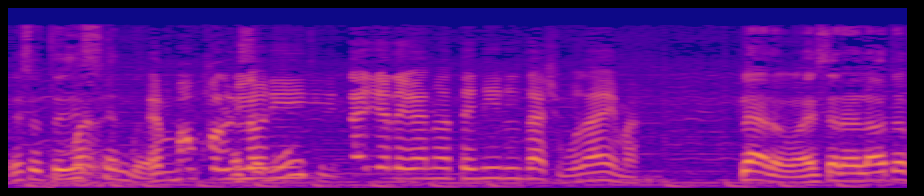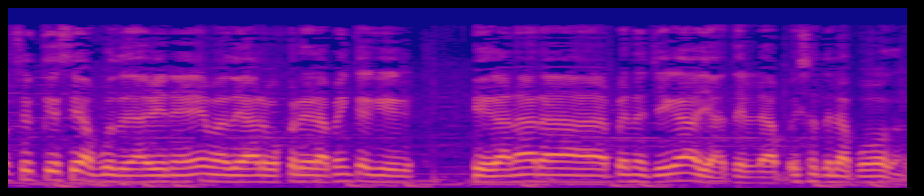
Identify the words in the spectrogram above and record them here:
Eso estoy bueno, diciendo. en Bound for Glory. Taya le ganó a Tenil Dashwood, además. Claro, esa era la otra opción que decía, pues ahí viene Emma, de a lo mejor era penca que, que ganara apenas llegaba, ya te la, esa te la puedo dar.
